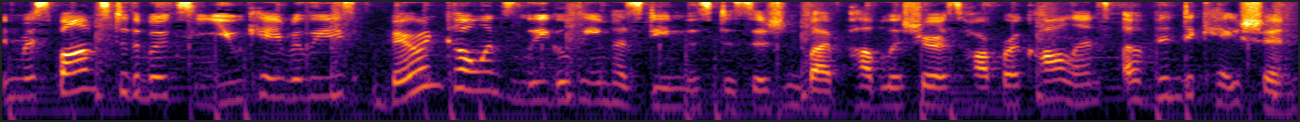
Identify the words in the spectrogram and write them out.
In response to the book's UK release, Baron Cohen's legal team has deemed this decision by publishers HarperCollins of vindication,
